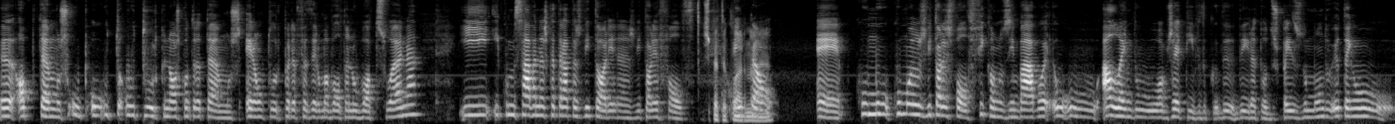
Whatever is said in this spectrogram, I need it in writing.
Uh, optamos, o, o, o, tour que nós contratamos era um tour para fazer uma volta no Botsuana, e, e, começava nas Cataratas de Vitória, nas Vitória Falls. Espetacular, então, não é? É, como, como as Vitórias Falls ficam no Zimbábue, o, o, além do objetivo de, de, de, ir a todos os países do mundo, eu tenho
